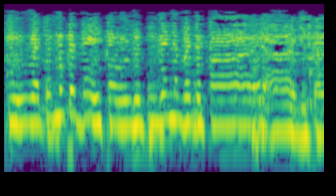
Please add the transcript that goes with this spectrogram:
කිව්වට මොකද කවුරුත් වෙනවද පාරාජිකා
